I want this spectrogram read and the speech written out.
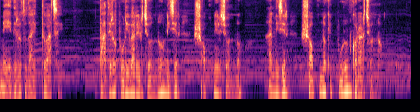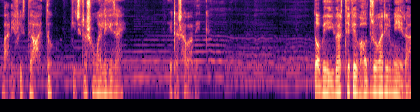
মেয়েদেরও তো দায়িত্ব আছে। তাদেরও পরিবারের জন্য, নিজের স্বপ্নের জন্য আর নিজের স্বপ্নকে পূরণ করার জন্য। বাড়ি ফিরতে হয়তো কিছুটা সময় লেগে যায়। এটা স্বাভাবিক। তবে এইবার থেকে ভদ্রবাড়ির মেয়েরা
